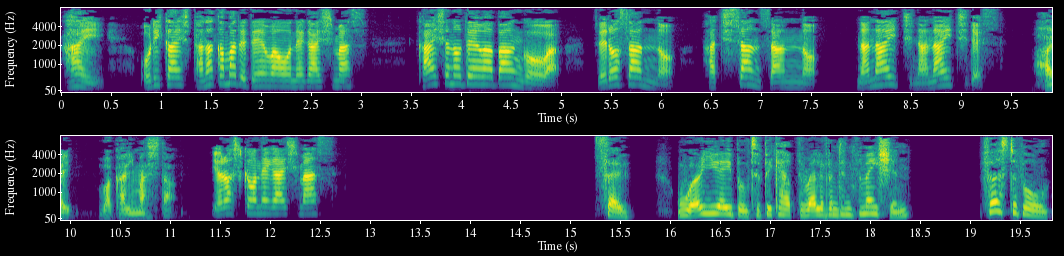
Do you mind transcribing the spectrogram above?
はい。折り返し田中まで電話をお願いします。会社の電話番号は03-833-7171です。はい、わかりました。よろしくお願いします。So, were you able to pick out the relevant information? First of all,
